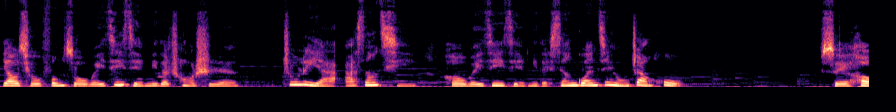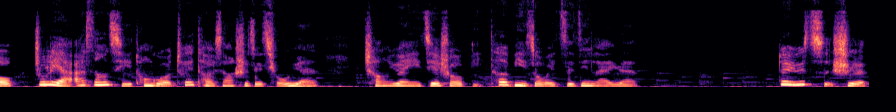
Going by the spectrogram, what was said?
要求封锁维基解密的创始人茱莉亚·阿桑奇和维基解密的相关金融账户。随后，茱莉亚·阿桑奇通过推特向世界求援，称愿意接受比特币作为资金来源。对于此事，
